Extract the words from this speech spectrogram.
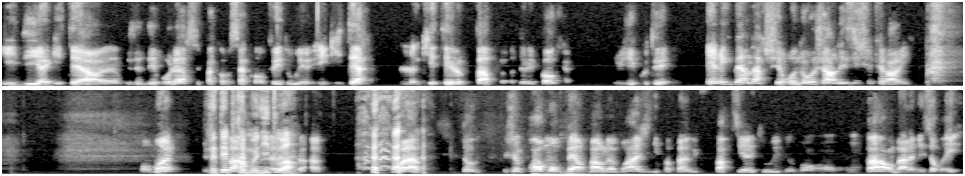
Il dit à Guiter, euh, vous êtes des voleurs, c'est pas comme ça qu'on fait et tout. Et, Guiter, qui était le pape de l'époque, lui dit écoutez, Eric Bernard chez Renault, Jean chez Ferrari. Bon, moi. C'était prémonitoire. Euh, voilà. Donc, je prends mon père par le bras, je dis papa, il faut partir et tout. Il dit, bon, on part, on va à la maison. Et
